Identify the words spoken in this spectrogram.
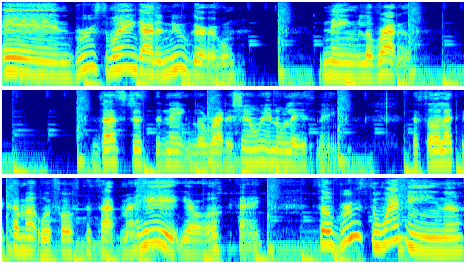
And Bruce Wayne got a new girl named Loretta. That's just the name, Loretta. She don't have no last name. That's all I could come up with off the top of my head, y'all. Okay. So Bruce Wayne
